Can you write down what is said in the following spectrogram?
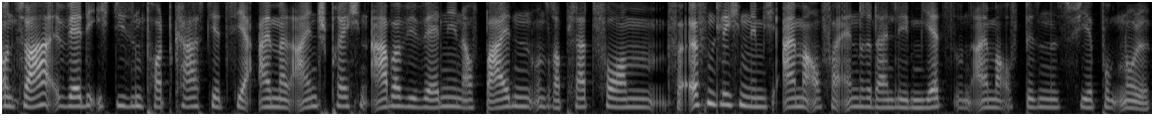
Und zwar werde ich diesen Podcast jetzt hier einmal einsprechen, aber wir werden ihn auf beiden unserer Plattformen veröffentlichen, nämlich einmal auf Verändere dein Leben jetzt und einmal auf Business 4.0.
